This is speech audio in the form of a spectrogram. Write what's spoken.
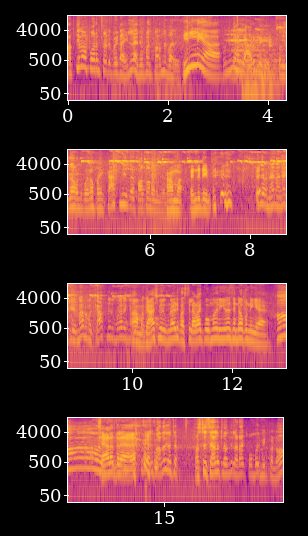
சத்தியமா போறேன்னு சொல்லிட்டு போயிட்டான் இல்ல இதை பார்த்து திறந்து பாரு. இல்லையா? உண்மையா இல்ல அருண்? இதான் வந்து பாத்தீங்கன்னா பையன் காஷ்மீர்ல பார்த்தோம்னு நினைக்கிறேன். ஆமா ரெண்டு டைம் இல்ல நான் நம்ம காஷ்மீருக்கு முன்னாடி ஆமா காஷ்மீருக்கு முன்னாடி ஃபர்ஸ்ட் லடாக் போகும்போது நீங்க தான் சென்ட் ஆஃப் பண்ணீங்க சேலத்துல. இப்ப அதான் யோசிச்சேன். ஃபர்ஸ்ட் சேலத்துல வந்து லடாக் போகும்போது மீட் பண்ணோம்.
